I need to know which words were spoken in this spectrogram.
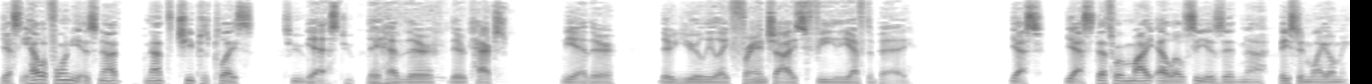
Yes, California is not not the cheapest place to. Yes, to- they have their their tax. Yeah, their their yearly like franchise fee that you have to pay. Yes. Yes. That's where my LLC is in, uh, based in Wyoming.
